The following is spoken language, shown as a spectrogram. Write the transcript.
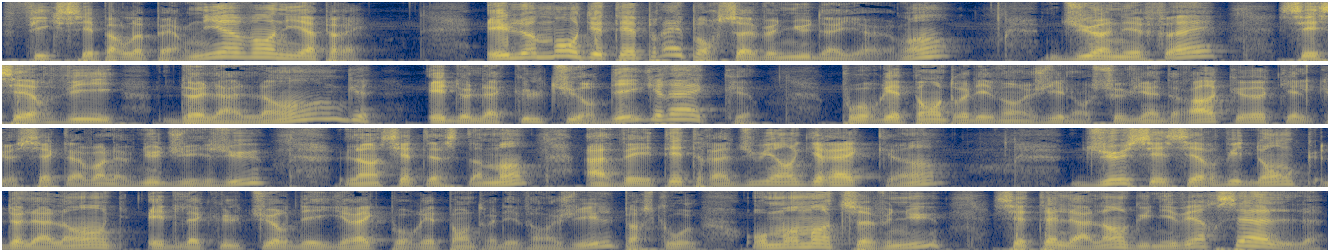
fixé par le Père, ni avant ni après. Et le monde était prêt pour sa venue d'ailleurs. Hein? Dieu, en effet, s'est servi de la langue et de la culture des Grecs pour répandre l'Évangile. On se souviendra que quelques siècles avant la venue de Jésus, l'Ancien Testament avait été traduit en grec. Hein? Dieu s'est servi donc de la langue et de la culture des Grecs pour répandre l'Évangile, parce qu'au moment de sa venue, c'était la langue universelle,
